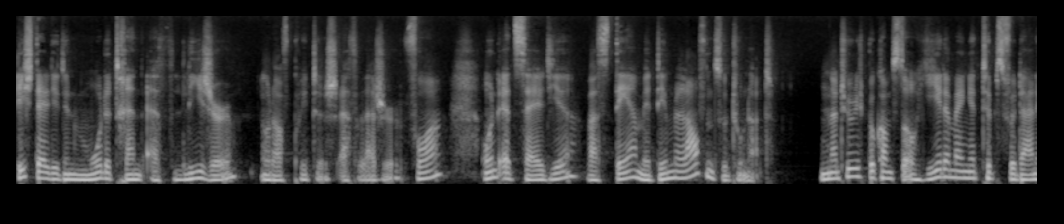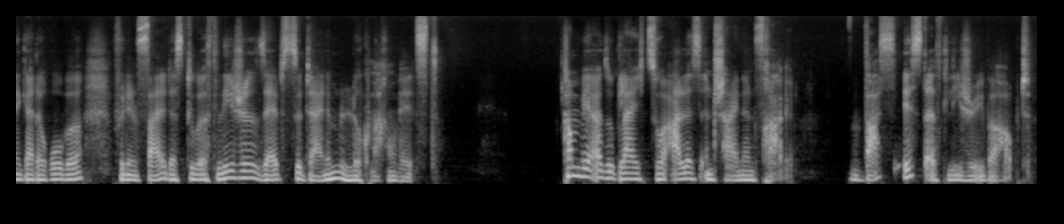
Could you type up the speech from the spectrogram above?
Ich stelle dir den Modetrend Athleisure oder auf Britisch Athleisure vor und erzähl dir, was der mit dem Laufen zu tun hat. Natürlich bekommst du auch jede Menge Tipps für deine Garderobe für den Fall, dass du Athleisure selbst zu deinem Look machen willst. Kommen wir also gleich zur alles entscheidenden Frage. Was ist Athleisure überhaupt?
